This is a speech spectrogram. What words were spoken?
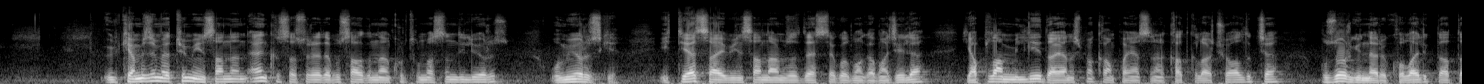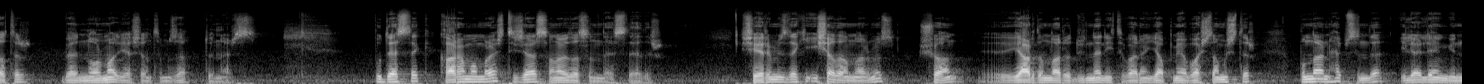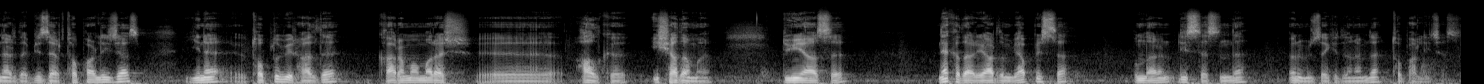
Ülkemizin ve tüm insanlığın en kısa sürede bu salgından kurtulmasını diliyoruz. Umuyoruz ki ihtiyaç sahibi insanlarımıza destek olmak amacıyla yapılan milli dayanışma kampanyasına katkılar çoğaldıkça bu zor günleri kolaylıkla atlatır ve normal yaşantımıza döneriz. Bu destek Kahramanmaraş Ticaret Sanayi Odası'nın desteğidir. Şehrimizdeki iş adamlarımız şu an e, yardımları dünden itibaren yapmaya başlamıştır. Bunların hepsini de ilerleyen günlerde bizler toparlayacağız. Yine e, toplu bir halde Kahramanmaraş e, halkı, iş adamı, dünyası ne kadar yardım yapmışsa bunların listesinde önümüzdeki dönemde toparlayacağız.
